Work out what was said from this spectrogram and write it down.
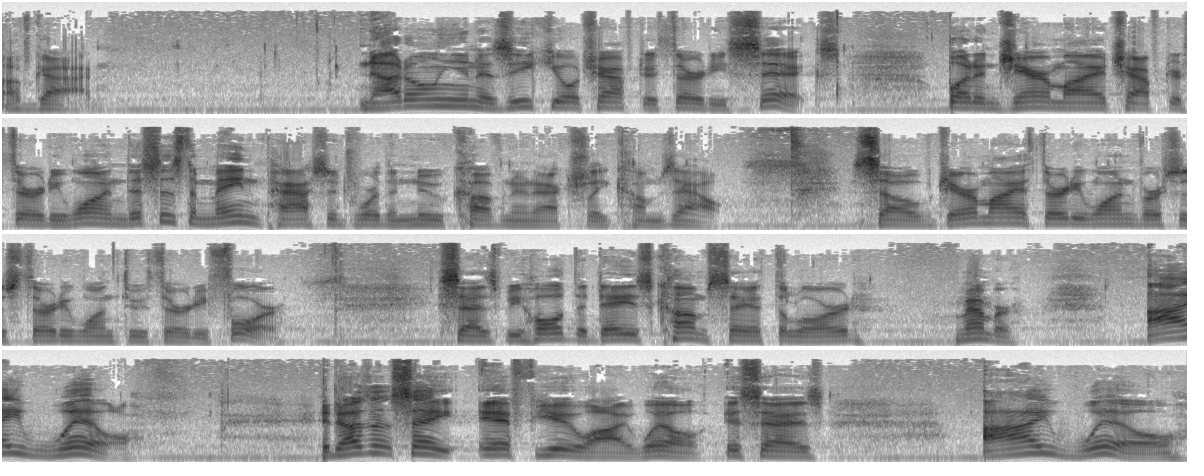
of God. Not only in Ezekiel chapter 36, but in Jeremiah chapter 31, this is the main passage where the new covenant actually comes out. So, Jeremiah 31, verses 31 through 34 says, Behold, the days come, saith the Lord. Remember, I will. It doesn't say, if you, I will. It says, I will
